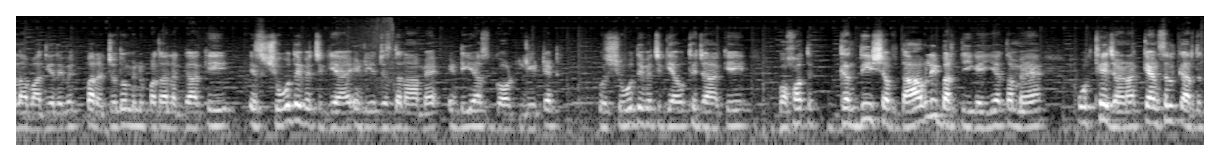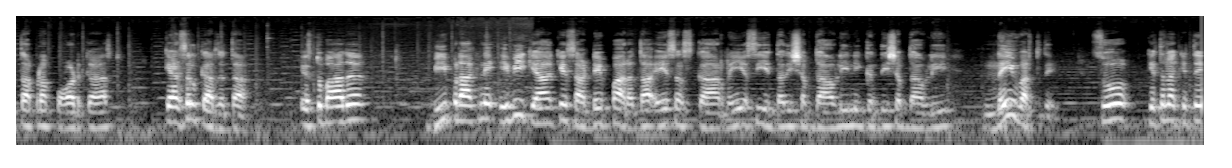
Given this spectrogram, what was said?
ਅਲਾਬਾਦੀਆਂ ਦੇ ਵਿੱਚ, ਪਰ ਜਦੋਂ ਮੈਨੂੰ ਪਤਾ ਲੱਗਾ ਕਿ ਇਸ ਸ਼ੋਅ ਦੇ ਵਿੱਚ ਗਿਆ ਇੰਡੀਆ ਜਿਸ ਦਾ ਨਾਮ ਹੈ ਇੰਡੀਆਜ਼ ਗॉट ਲੇਟੈਂਟ ਉਸ ਸ਼ੋਅ ਦੇ ਵਿੱਚ ਗਿਆ, ਉੱਥੇ ਜਾ ਕੇ ਬਹੁਤ ਗੰਦੀ ਸ਼ਬਦਾਵਲੀ ਵਰਤੀ ਗਈ ਹੈ, ਤਾਂ ਮੈਂ ਉੱਥੇ ਜਾਣਾ ਕੈਨਸਲ ਕਰ ਦਿੱਤਾ ਆਪਣਾ ਪੋਡਕਾਸਟ ਕੈਨਸਲ ਕਰ ਦਿੱਤਾ। ਇਸ ਤੋਂ ਬਾਅਦ ਬੀ ਪ੍ਰਾਕ ਨੇ ਇਹ ਵੀ ਕਿਹਾ ਕਿ ਸਾਡੇ ਭਾਰਤ ਦਾ ਇਹ ਸੰਸਕਾਰ ਨਹੀਂ, ਅਸੀਂ ਇਦਾਂ ਦੀ ਸ਼ਬਦਾਵਲੀ ਨਹੀਂ, ਗੰਦੀ ਸ਼ਬਦਾਵਲੀ ਨਹੀਂ ਵਰਤਦੇ। ਸੋ ਕਿਤੇ ਨਾ ਕਿਤੇ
